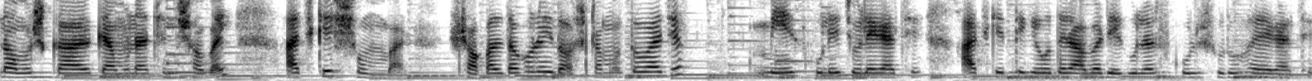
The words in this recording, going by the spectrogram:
নমস্কার, কেমন আছেন সবাই? আজকে সোমবার, সকাল তখন ওই দশটা মতো বাজে, মেয়ে স্কুলে চলে গেছে, আজকের থেকে ওদের আবার রেগুলার স্কুল শুরু হয়ে গেছে,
